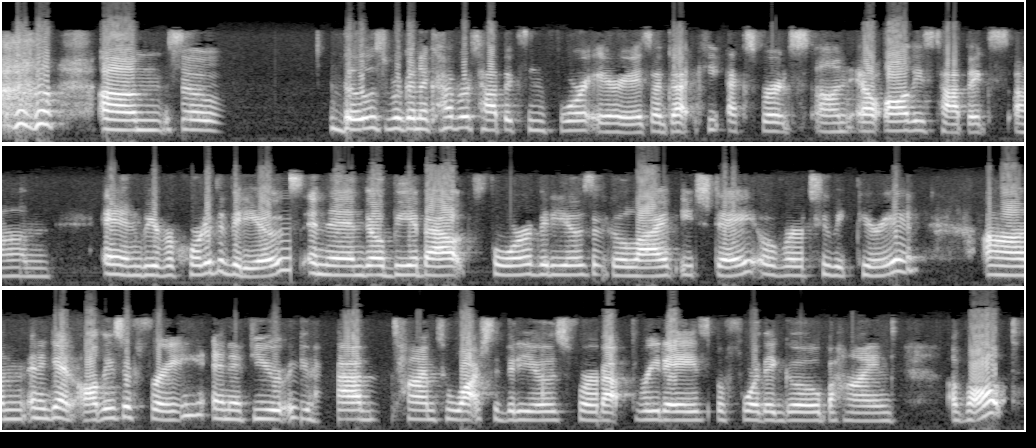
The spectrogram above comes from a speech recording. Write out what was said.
um, so those we're going to cover topics in four areas. I've got key experts on all these topics. Um, and we've recorded the videos and then there'll be about four videos that go live each day over a two week period. Um, and again all these are free and if you you have time to watch the videos for about three days before they go behind a vault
